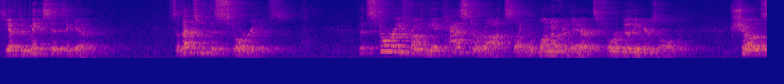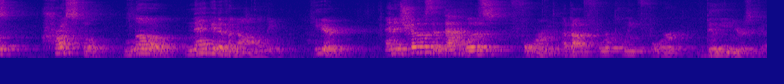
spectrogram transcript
So you have to mix it together. So that's what this story is. The story from the Acasta rocks, like the one over there, it's four billion years old, shows crustal, low, negative anomaly here. And it shows that that was formed about 4.4 billion years ago.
